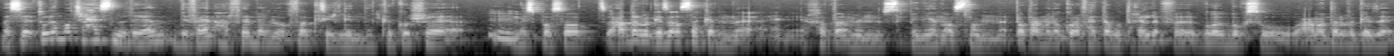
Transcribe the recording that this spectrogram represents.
بس طول الماتش حاسس ان نوتنجهام دفاعيا حرفيا بيعملوا أخطاء كتير جدا. كان كل شوية. miss باصات وحتى ضربه جزاء أصلا كان يعني خطأ من استوبينيان أصلا. اتقطع منه كوره في حتة متخلف جوه ال box وعمل ضربة جزاء.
